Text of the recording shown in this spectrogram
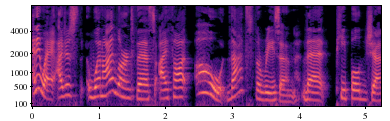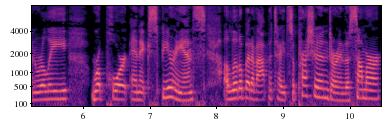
anyway, I just, when I learned this, I thought, oh, that's the reason that people generally report and experience a little bit of appetite suppression during the summer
